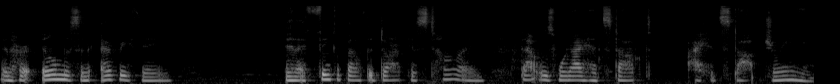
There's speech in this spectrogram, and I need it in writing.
and her illness and everything and i think about the darkest time that was when I had stopped I had stopped dreaming.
